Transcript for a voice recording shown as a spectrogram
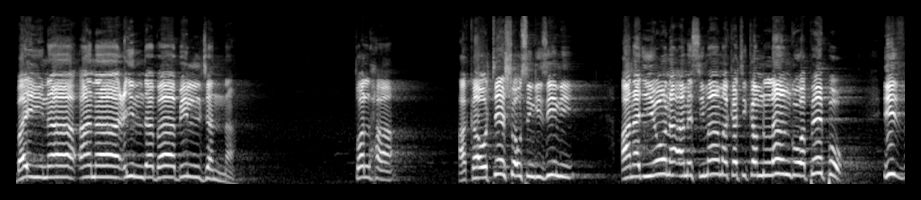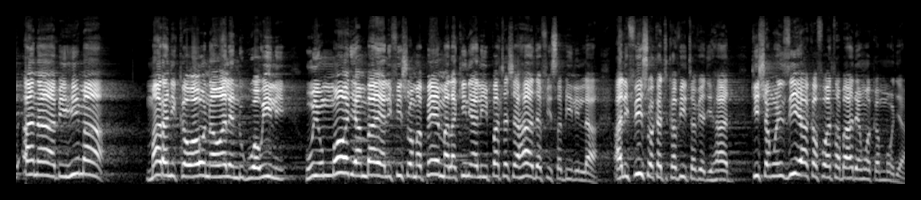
baina ana inda babil janna. Talha akaoteshwa usingizini anajiona amesimama katika mlango wa pepo idh ana bihima. Mara nikawaona wale ndugu wawili. Huyu mmoja ambaye alifishwa mapema lakini aliipata shahada fi sabilillah. Alifishwa katika vita vya jihad. Kisha mwenzie akafuata baada ya mwaka mmoja.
